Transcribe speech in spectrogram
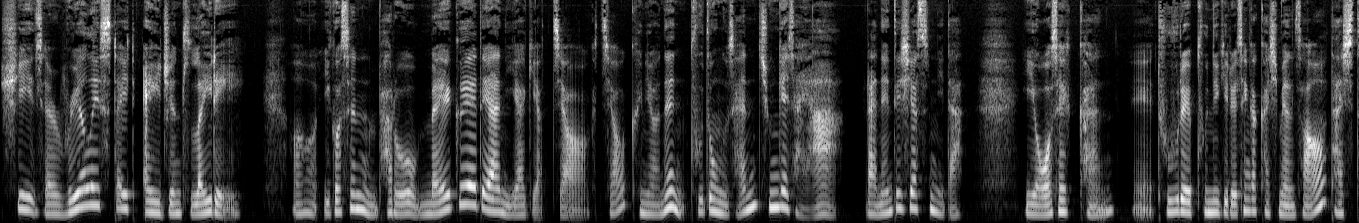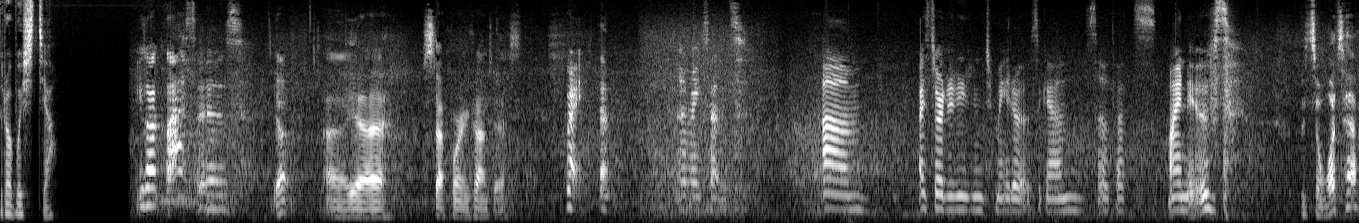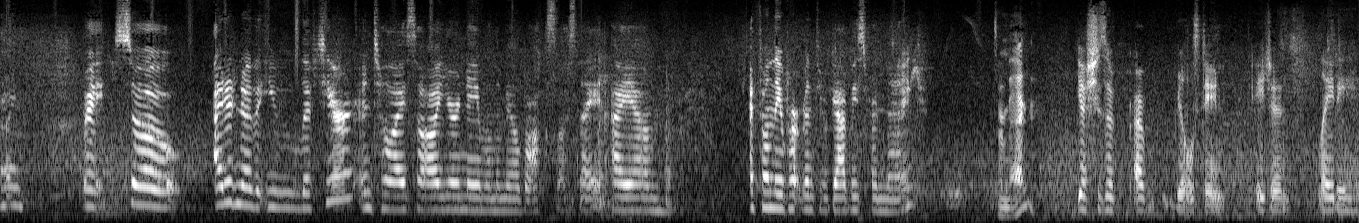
She's a real estate agent lady. 어, 이것은 바로 매그에 대한 이야기였죠. 그쵸? 그녀는 부동산 중개사야. 라는 뜻이었습니다. 이 어색한 예, 둘의 분위기를 생각하시면서 다시 들어보시죠. You got glasses. Yep. I uh, stopped wearing contacts. Right, that, that makes sense. Um, I started eating tomatoes again, so that's my news. So what's happening? Right, so I didn't know that you lived here until I saw your name on the mailbox last night. I um, I found the apartment through Gabby's friend Meg. Through Meg? Yeah, she's a, a real estate agent lady.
